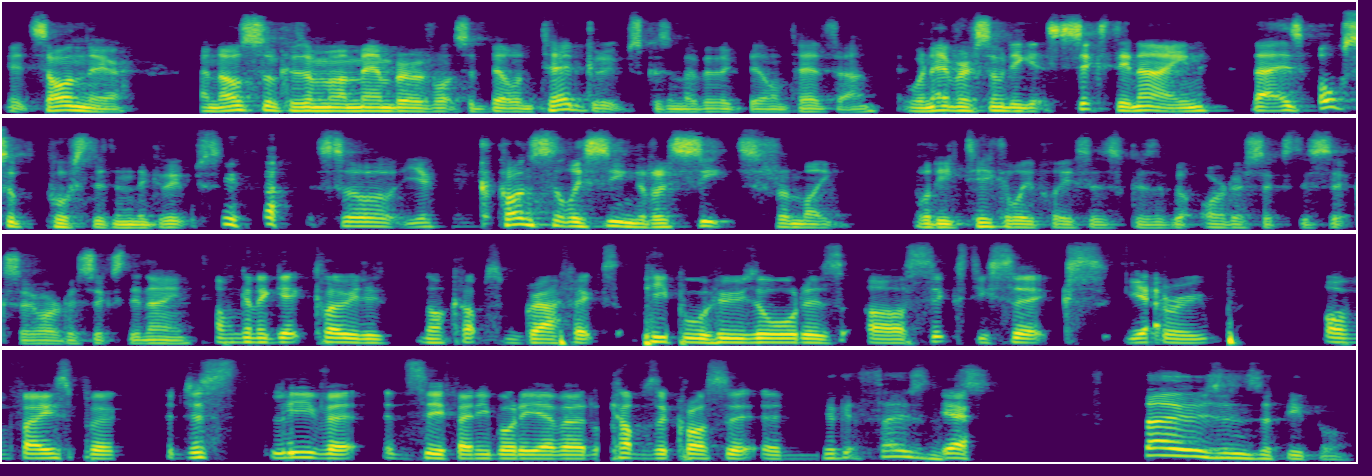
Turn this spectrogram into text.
it's on there. And also because I'm a member of lots of Bill and Ted groups, because I'm a big Bill and Ted fan. Whenever somebody gets 69, that is also posted in the groups. so you're constantly seeing receipts from like bloody takeaway places because they've got Order 66 or Order 69. I'm going to get Chloe to knock up some graphics. People whose orders are 66 Yeah. group on Facebook. Just leave it and see if anybody ever comes across it. And You'll get thousands. Yeah. Thousands of people.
